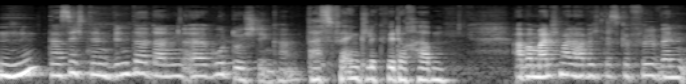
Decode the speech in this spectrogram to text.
Mhm. dass ich den Winter dann äh, gut durchstehen kann. Was für ein Glück wir doch haben. Aber manchmal habe ich das Gefühl, wenn,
